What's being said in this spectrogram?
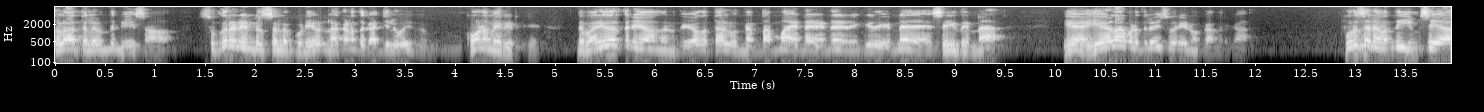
துலாத்துல இருந்து நீசம் சுக்கரன் என்று சொல்லக்கூடியவன் லக்னத்துக்கு அஞ்சில் போய் கோணமேறி இருக்கு. இந்த பரிவர்த்தனை யோகம் இந்த யோகத்தால் வந்து அந்த அம்மா என்ன என்ன நினைக்குது என்ன செய்யுதுன்னா ஏ ஏழாம் இடத்துல போய் சூரியன் உட்காந்துருக்கான் புருஷனை வந்து இம்சையா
